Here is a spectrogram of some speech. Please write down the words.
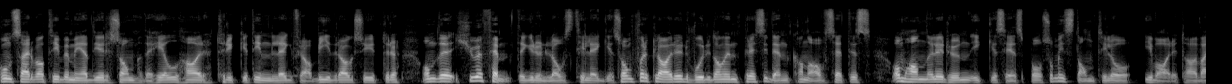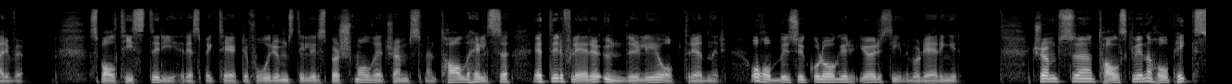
Konservative medier som The Hill har trykket innlegg fra bidragsytere om det 25. grunnlovstillegget, som forklarer hvordan en president kan avsettes om han eller hun ikke ses på som i stand til å ivareta vervet. Spaltister i respekterte forum stiller spørsmål ved Trumps mentale helse etter flere underlige opptredener, og hobbypsykologer gjør sine vurderinger. Trumps eh, talskvinne Hope Hicks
